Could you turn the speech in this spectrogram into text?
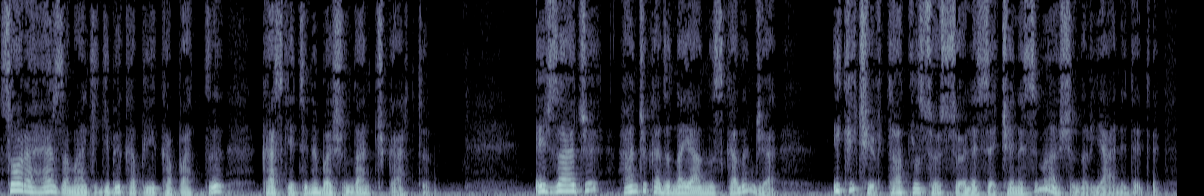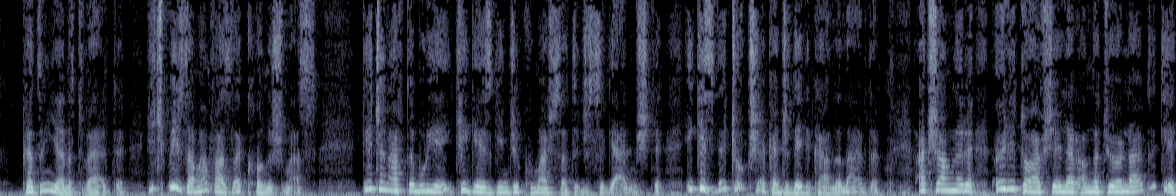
Sonra her zamanki gibi kapıyı kapattı, kasketini başından çıkarttı. Eczacı hancı kadına yalnız kalınca iki çift tatlı söz söylese çenesi mi aşınır yani dedi. Kadın yanıt verdi. Hiçbir zaman fazla konuşmaz. Geçen hafta buraya iki gezginci kumaş satıcısı gelmişti. İkisi de çok şakacı delikanlılardı. Akşamları öyle tuhaf şeyler anlatıyorlardı ki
